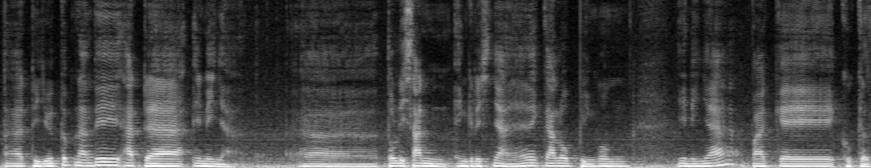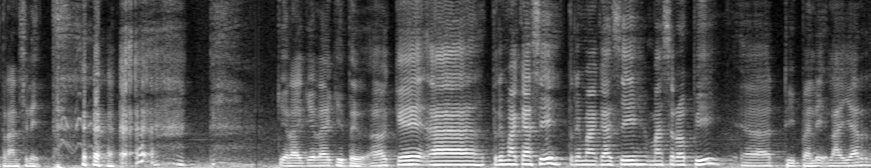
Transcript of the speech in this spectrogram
Uh, di YouTube nanti ada ininya uh, tulisan Inggrisnya. Ini kalau bingung ininya pakai Google Translate kira-kira gitu. Oke uh, terima kasih terima kasih Mas Robi. Uh, di balik layar.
